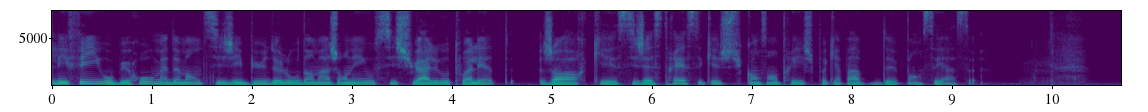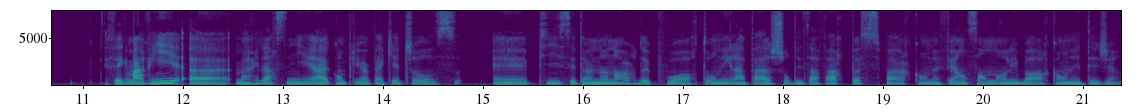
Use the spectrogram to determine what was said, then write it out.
Les filles au bureau me demandent si j'ai bu de l'eau dans ma journée ou si je suis allée aux toilettes. Genre que si je stresse et que je suis concentrée, je suis pas capable de penser à ça. Fait que Marie, euh, Marie a accompli un paquet de choses. Euh, puis c'est un honneur de pouvoir tourner la page sur des affaires pas super qu'on a fait ensemble dans les bars quand on était jeunes.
